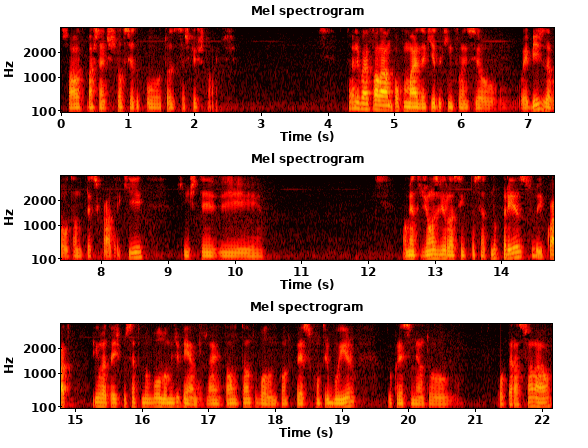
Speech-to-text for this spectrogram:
Só bastante distorcido por todas essas questões. Então ele vai falar um pouco mais aqui do que influenciou o EBITDA, voltando para esse quadro aqui. A gente teve aumento de 11,5% no preço e 4 1,3% no volume de vendas. Né? Então, tanto o volume quanto o preço contribuíram para o crescimento operacional.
